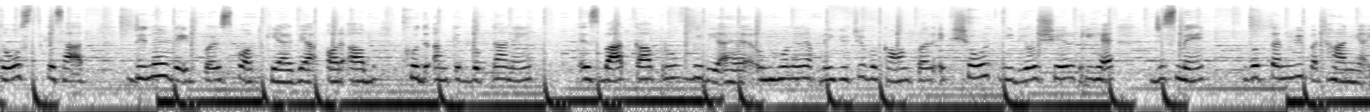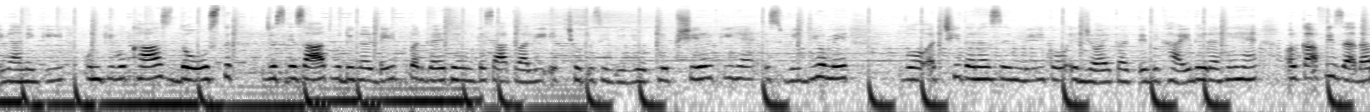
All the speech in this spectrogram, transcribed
दोस्त के साथ डिनर डेट पर स्पॉट किया गया और अब खुद अंकित गुप्ता ने इस बात का प्रूफ भी दिया है। उन्होंने अपने यूट्यूब अकाउंट पर एक शॉर्ट वीडियो शेयर की है, जिसमें वो तनवी पठानिया, यानी कि उनकी वो खास दोस्त, जिसके साथ वो डिनर डेट पर गए थे, उनके साथ वाली एक छोटी सी वीडियो क्लिप शेयर की है। इस वीडियो में वो अच्छी तरह से मील को एंजॉय करते दिखाई दे रहे हैं और काफ़ी ज़्यादा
